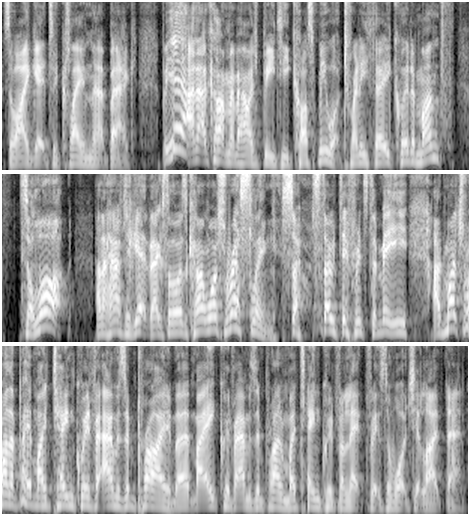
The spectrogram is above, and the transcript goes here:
so I get to claim that back. But yeah, I can't remember how much BT cost me. What, 20, 30 quid a month? It's a lot and I have to get that because otherwise I can't watch wrestling. So it's no difference to me. I'd much rather pay my 10 quid for Amazon Prime, uh, my 8 quid for Amazon Prime, and my 10 quid for Netflix to watch it like that.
